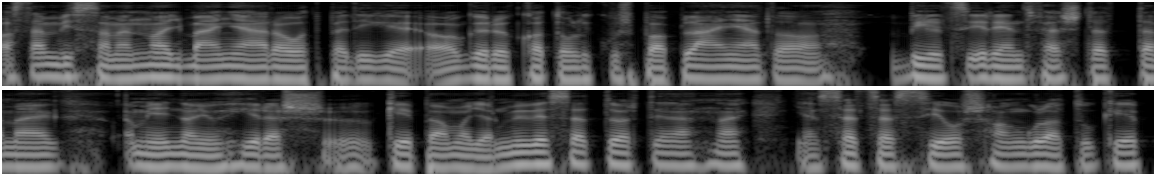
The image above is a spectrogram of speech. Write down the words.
aztán visszament Nagybányára, ott pedig a görög katolikus pap lányát, a Bilc Irént festette meg, ami egy nagyon híres képe a magyar művészettörténetnek, ilyen szecessziós hangulatú kép.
